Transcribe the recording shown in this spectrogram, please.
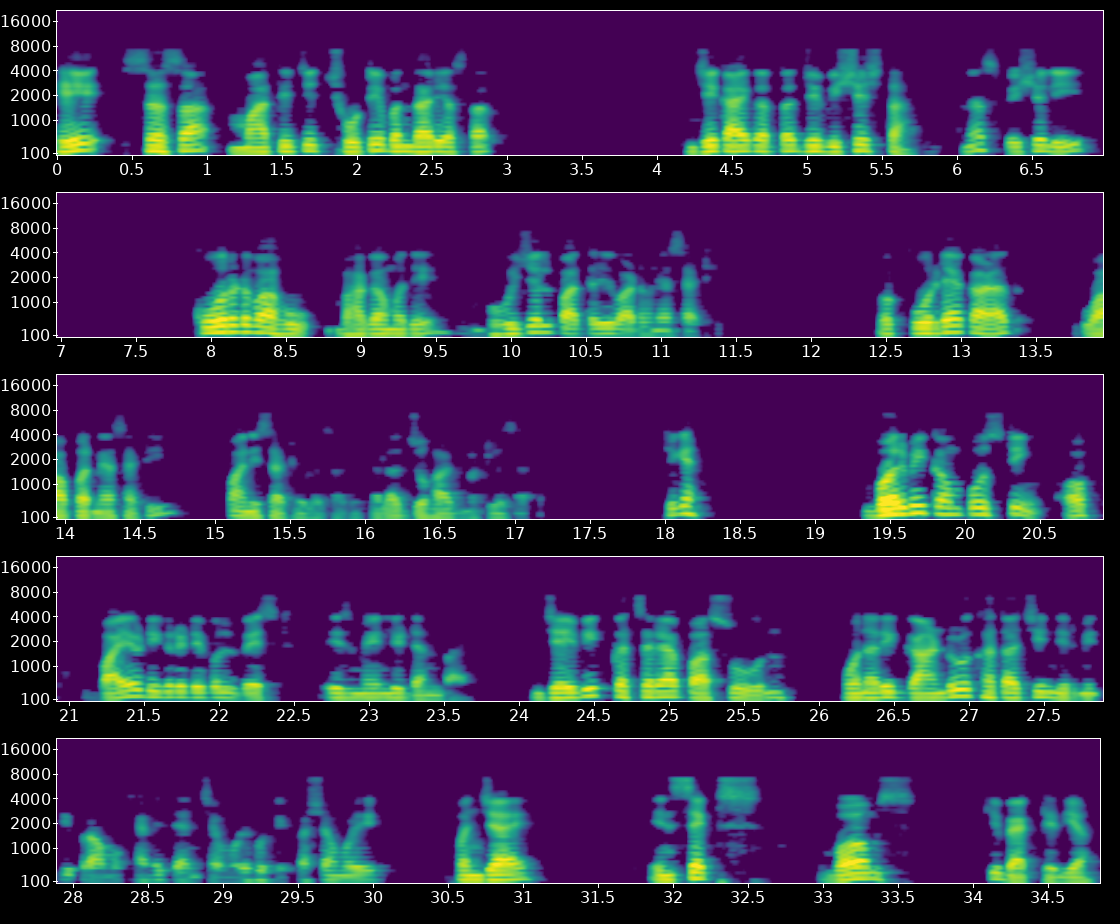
हे सहसा मातीचे छोटे बंधारे असतात जे काय करतात जे विशेषतः ना स्पेशली कोरडवाहू भागामध्ये भूजल पातळी वाढवण्यासाठी व कोरड्या काळात वापरण्यासाठी पाणी साठवलं जातं. त्याला जोहाड म्हटलं जातं. ठीक आहे? Vermi composting of biodegradable waste is mainly done by जैविक कचऱ्यापासून होणारी गांडूळ खताची निर्मिती प्रामुख्याने त्यांच्यामुळे होते. कशामुळे? फंजाय इन्सेक्ट्स वर्म्स की बॅक्टेरिया.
